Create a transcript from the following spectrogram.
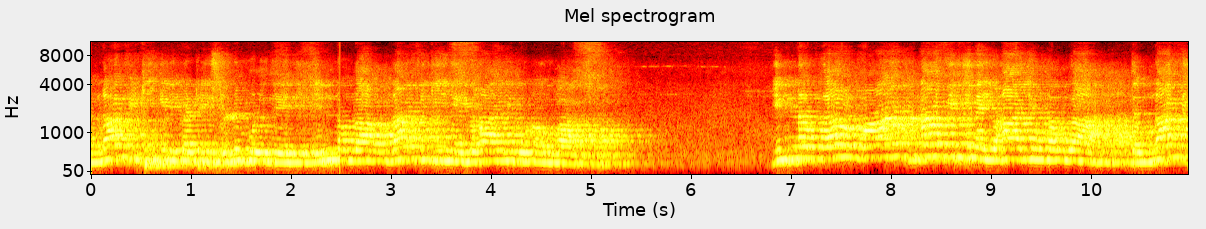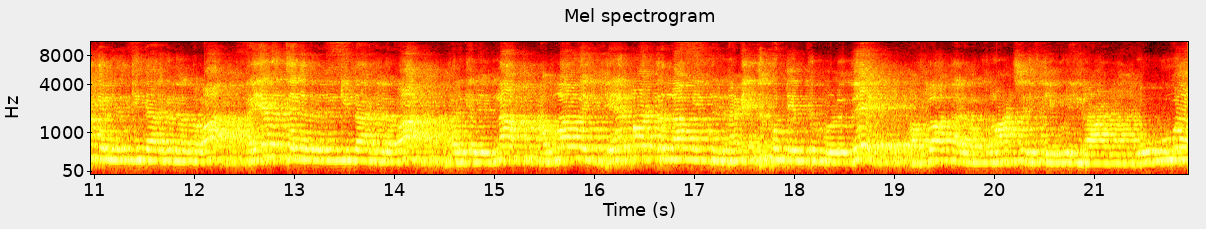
முனாஃபிக்கிங்களை பற்றி சொல்லும் பொழுது இன்னும் முனாஃபிக்கினை யுகாரிவுனவா இருக்கின்றார்கள் அல்லவா இருக்கின்றார்கள் அல்லவா அவர்கள் எல்லாம் அல்லாவை ஏமாற்றலாம் என்று நினைத்துக் கொண்டிருக்கும் பொழுது அல்லாஹ் தாலா குரான் சரித்தை கூறுகிறான் ஒவ்வொரு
